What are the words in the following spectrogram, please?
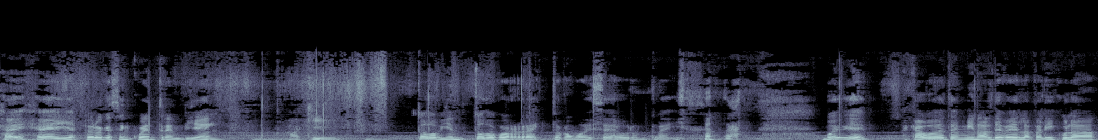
Hey, hey, espero que se encuentren bien. Aquí todo bien, todo correcto, como dice Auronplay. Muy bien, acabo de terminar de ver la película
